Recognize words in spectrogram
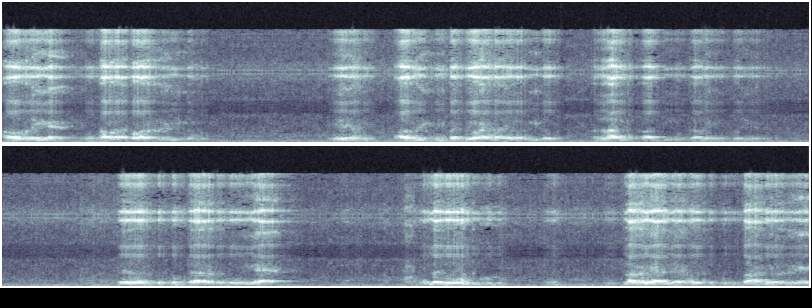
அவருடைய முத்தமத்தோழர்களிலும் மேலும் அவரை பின்பற்றி வாழும் அனைவரிலும் அல்லாவின் காட்சியும் கவலையும் வருகிறது இதற்கும் தேவைய எல்லாரும் இஸ்லாமிய அறிஞர்களுக்கு உத்தாகியவர்களே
